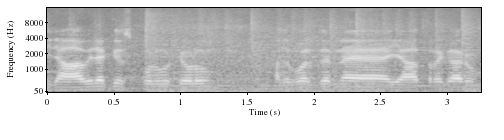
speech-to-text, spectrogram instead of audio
ഈ രാവിലെയൊക്കെ സ്കൂൾ കുട്ടികളും അതുപോലെ തന്നെ യാത്രക്കാരും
